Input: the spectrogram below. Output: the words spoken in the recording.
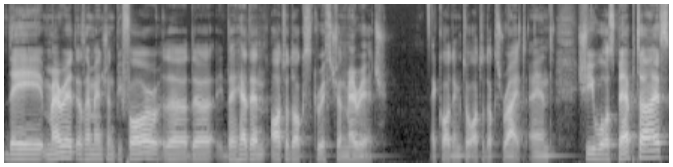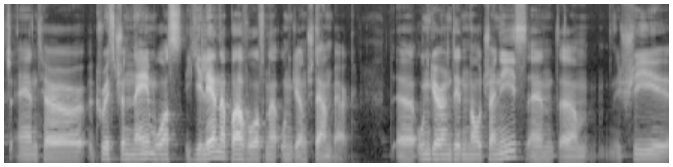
they married, as I mentioned before, the, the, they had an Orthodox Christian marriage, according to Orthodox rite. And she was baptized, and her Christian name was Yelena Pavlovna Ungern Sternberg. Uh, Ungern didn't know Chinese, and um, she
